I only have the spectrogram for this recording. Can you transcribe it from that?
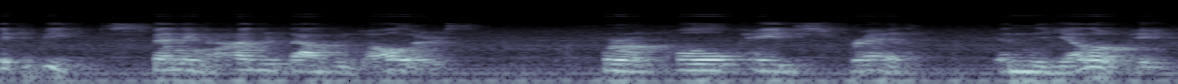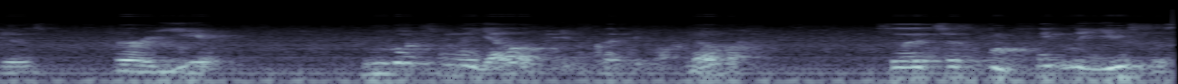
they could be spending $100,000 for a full page spread in the yellow pages for a year. Who looks in the yellow pages anymore? Nobody. So it's just completely useless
